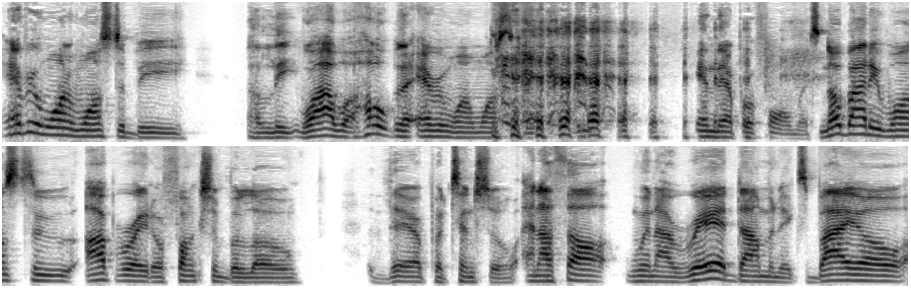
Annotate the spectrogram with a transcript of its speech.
Everyone wants to be elite. Well, I would hope that everyone wants to in their performance. Nobody wants to operate or function below their potential. And I thought when I read Dominic's bio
